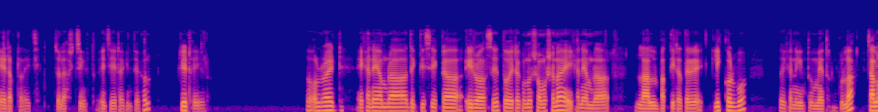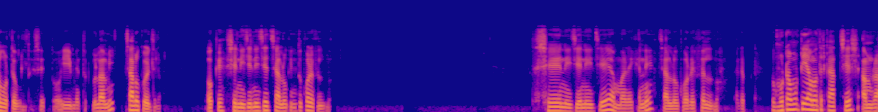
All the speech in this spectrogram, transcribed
অ্যাডাপ্টার এই চলে আসছে কিন্তু, এই যে এটা কিন্তু এখন ক্রিয়েট হয়ে গেল। তো অলরাইট এখানে আমরা দেখতেছি একটা এরর আছে, তো এটা কোনো সমস্যা না এখানে আমরা লাল বাতিটাতে ক্লিক করব। তো এখানে কিন্তু মেথডগুলা চালু করতে বলতেছে। তো এই মেথডগুলো আমি চালু করে দিলাম। ওকে, সে নিজে নিজে চালু কিন্তু করে ফেলল। সে নিজে নিজে আমার এখানে চালু করে ফেলল। তো মোটামুটি আমাদের কাজ শেষ। আমরা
